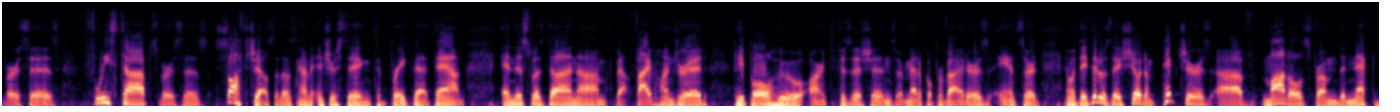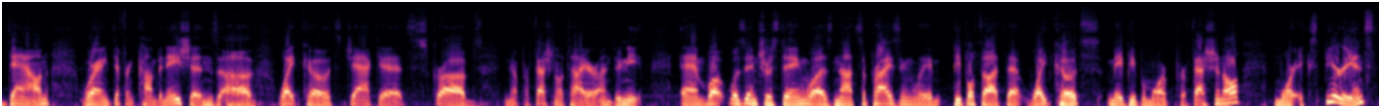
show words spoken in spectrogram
versus fleece tops versus soft shells. So that was kind of interesting to break that down. And this was done um, about 500 people who aren't physicians or medical providers answered. And what they did was they showed them pictures of models from the neck down wearing different combinations of white coats, jackets, scrubs, you know, professional attire underneath. And what was interesting was not surprisingly, people thought that white coats made people more professional, more experienced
